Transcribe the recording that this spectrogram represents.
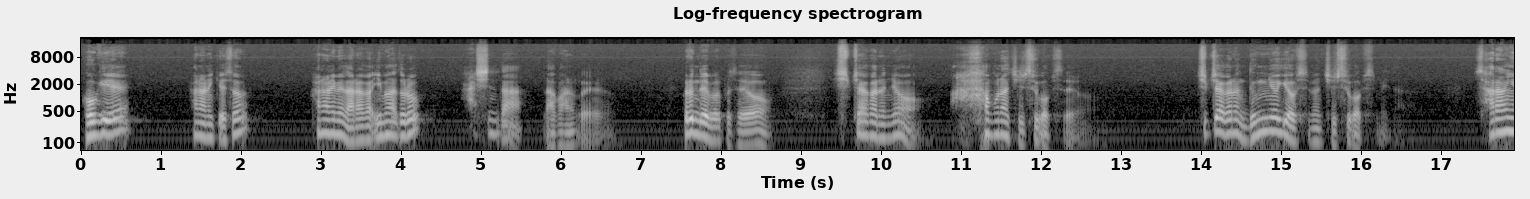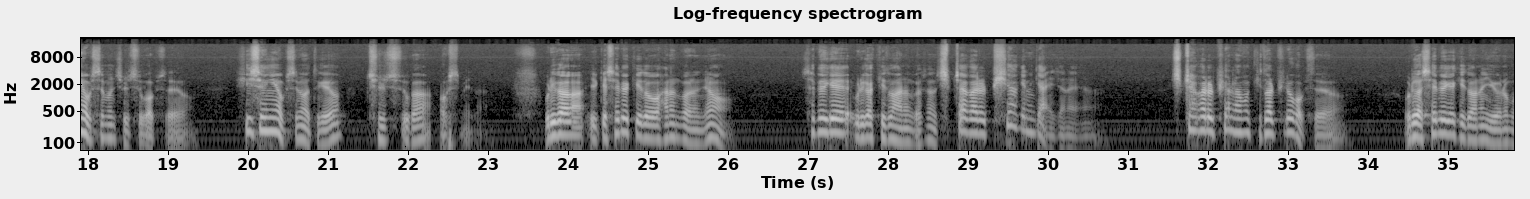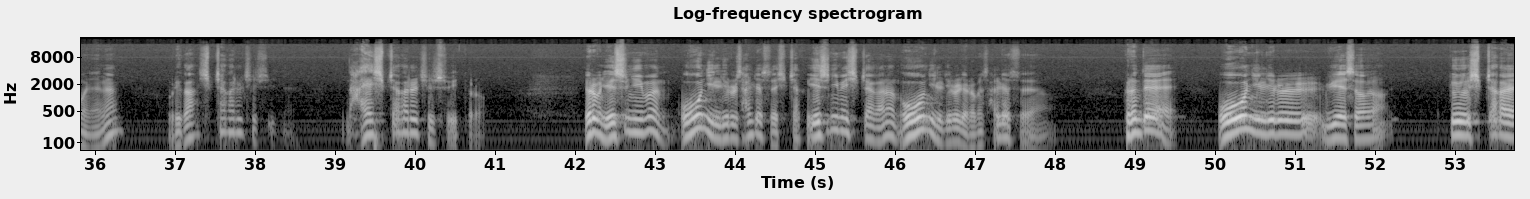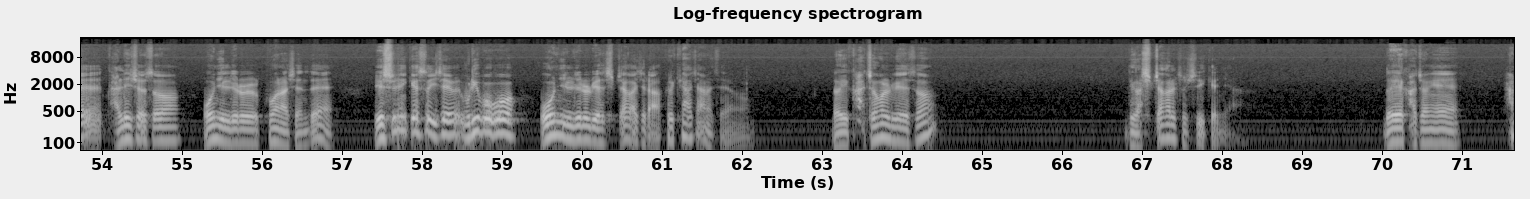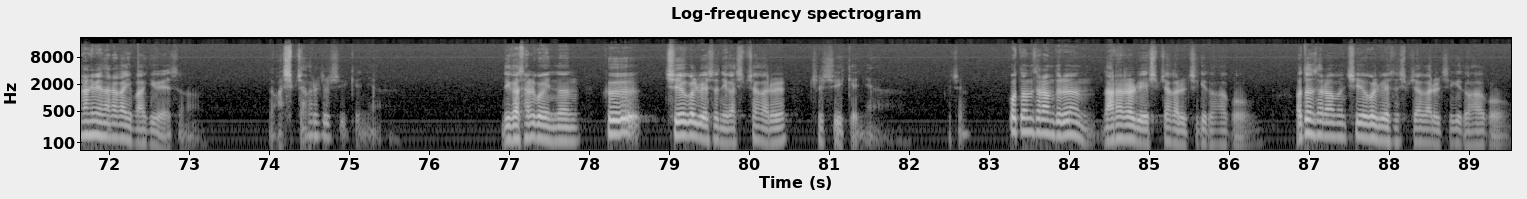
거기에 하나님께서 하나님의 나라가 임하도록 하신다라고 하는 거예요. 그런데 뭐 보세요. 십자가는요 아무나 질 수가 없어요. 십자가는 능력이 없으면 질 수가 없습니다. 사랑이 없으면 질 수가 없어요. 희생이 없으면 어떻게 해요? 질 수가 없습니다. 우리가 이렇게 새벽 기도하는 거는요. 새벽에 우리가 기도하는 것은 십자가를 피하기는 게 아니잖아요. 십자가를 피하려면 기도할 필요가 없어요. 우리가 새벽에 기도하는 이유는 뭐냐면 우리가 십자가를 질 수 있는 나의 십자가를 질 수 있도록 여러분 예수님은 온 인류를 살렸어요. 십자가. 예수님의 십자가는 온 인류를 여러분 살렸어요. 그런데 온 인류를 위해서 그 십자가에 달리셔서 온 인류를 구원하셨는데 예수님께서 이제 우리 보고 온 인류를 위해서 십자가지라 그렇게 하지 않으세요. 너희 가정을 위해서 네가 십자가를 줄 수 있겠냐? 너의 가정에 하나님의 나라가 임하기 위해서 너가 십자가를 줄 수 있겠냐? 네가 살고 있는 그 지역을 위해서 네가 십자가를 줄 수 있겠냐? 그렇죠? 어떤 사람들은 나라를 위해 십자가를 지기도 하고 어떤 사람은 지역을 위해서 십자가를 지기도 하고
